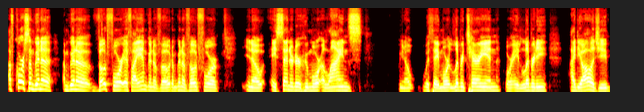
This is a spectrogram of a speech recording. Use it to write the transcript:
Of course, I'm gonna I'm gonna vote for if I am gonna vote. I'm gonna vote for, you know, a senator who more aligns, you know, with a more libertarian or a liberty ideology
